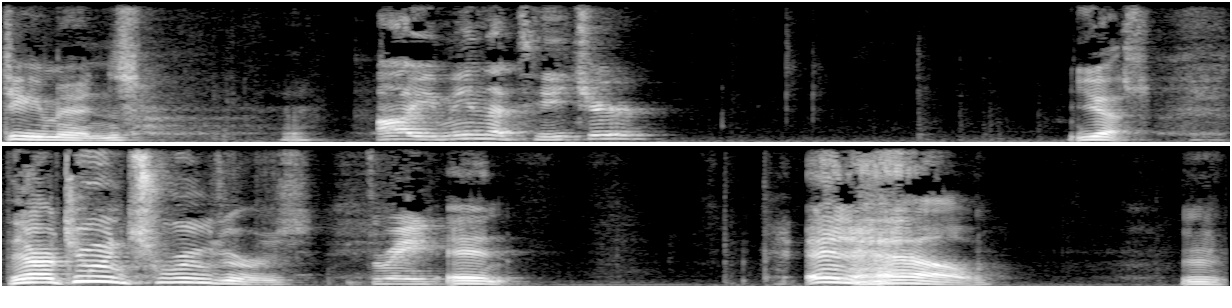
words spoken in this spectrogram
demons. Oh, you mean the teacher? Yes, there are two intruders Three. in in hell. Mm.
